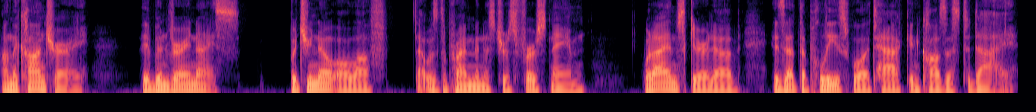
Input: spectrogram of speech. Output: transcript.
On the contrary, they've been very nice. But you know, Olof, that was the Prime Minister's first name. What I am scared of is that the police will attack and cause us to die.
